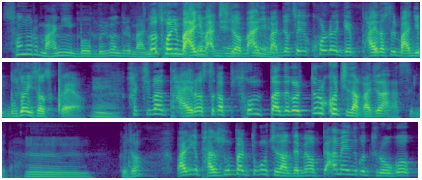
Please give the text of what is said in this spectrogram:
손으로 많이 뭐 물건들을 많이 그 손이 많이. 만지죠. 예. 많이 예. 만졌으니까 콜라겐 바이러스 많이 묻어 있었을 거예요. 예. 하지만 바이러스가 손바닥을 뚫고 지나가지는 않았습니다. 음. 그죠? 만약에 바이러스 손바닥 뚫고 지나간다면 뺨에 있는 거 들어오고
